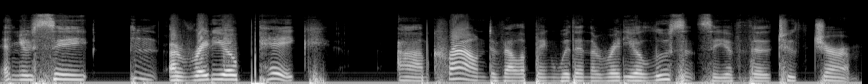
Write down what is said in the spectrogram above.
and you see a radiopaque um, crown developing within the radiolucency of the tooth germ.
